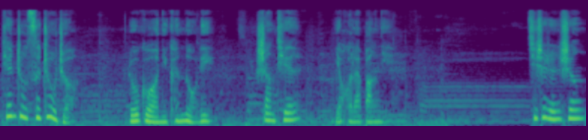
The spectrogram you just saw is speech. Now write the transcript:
天助自助者，如果你肯努力，上天也会来帮你。其实人生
